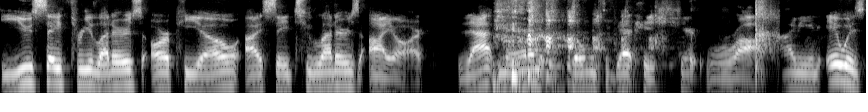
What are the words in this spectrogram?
You say three letters RPO, I say two letters IR. That man is going to get his shit rocked. I mean, it was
